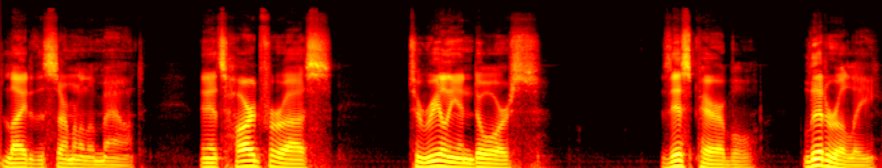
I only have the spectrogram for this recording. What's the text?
light of the Sermon on the Mount, then it's hard for us to really endorse this parable literally.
